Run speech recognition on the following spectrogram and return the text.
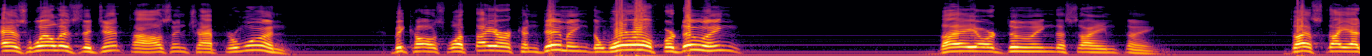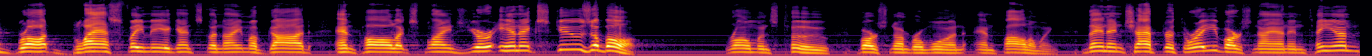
as well as the Gentiles in chapter 1. Because what they are condemning the world for doing, they are doing the same thing. Thus they had brought blasphemy against the name of God, and Paul explains, You're inexcusable. Romans 2, verse number 1 and following. Then in chapter 3, verse 9 and 10,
